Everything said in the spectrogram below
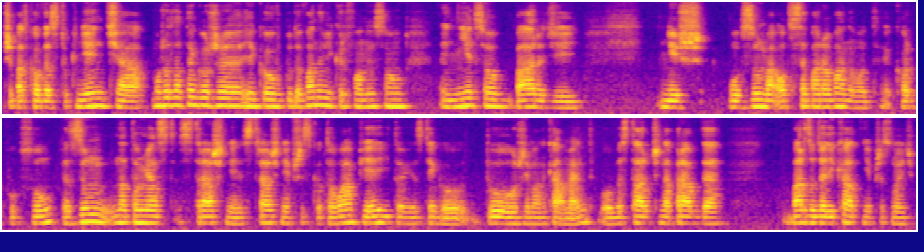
przypadkowe stuknięcia. Może dlatego, że jego wbudowane mikrofony są nieco bardziej niż u Zooma odseparowane od korpusu. Zoom natomiast strasznie, strasznie wszystko to łapie i to jest jego duży mankament, bo wystarczy naprawdę bardzo delikatnie przesunąć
